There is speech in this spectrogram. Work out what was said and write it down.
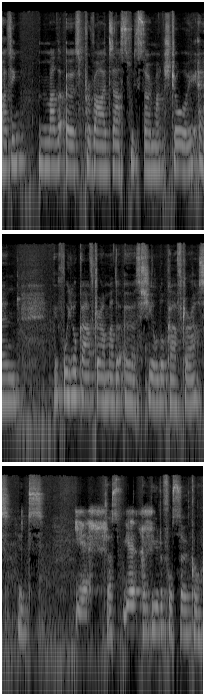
I think Mother Earth provides us with so much joy, and if we look after our Mother Earth, she'll look after us. It's yes, just yes. a beautiful circle.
